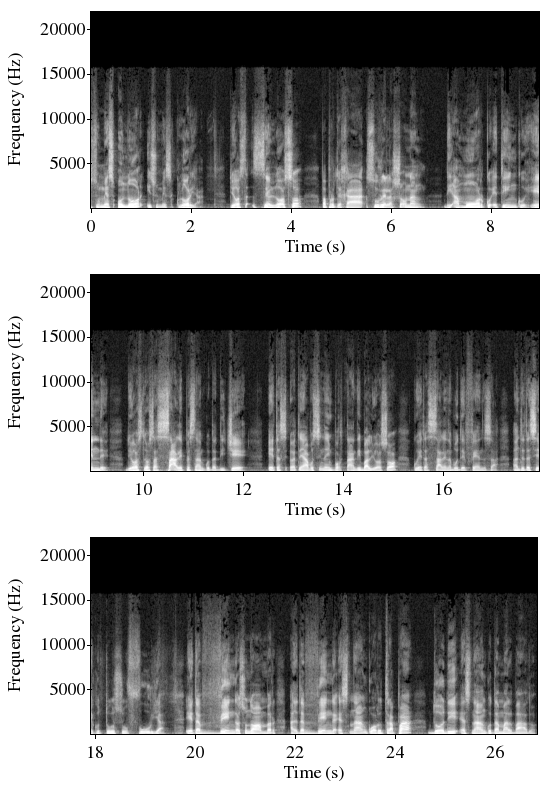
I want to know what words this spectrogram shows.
seu mesmo honor e sua mesma glória. Deus está zeloso para proteger sua relação de amor que tem com gente. Deus está sale que dizer Eta, eta algo assim importante e valioso que eta sale na boa defesa, antes de ser tu sua fúria. Eta venga su nome, eta venga esnan quando trapa, dodi esnan da malvado.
